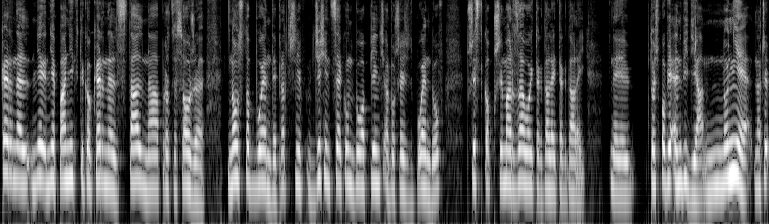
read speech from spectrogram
Kernel, nie, nie panik, tylko kernel stal na procesorze non-stop błędy, praktycznie w 10 sekund było 5 albo 6 błędów, wszystko przymarzało i tak dalej, i tak dalej. Y, ktoś powie Nvidia, no nie, znaczy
